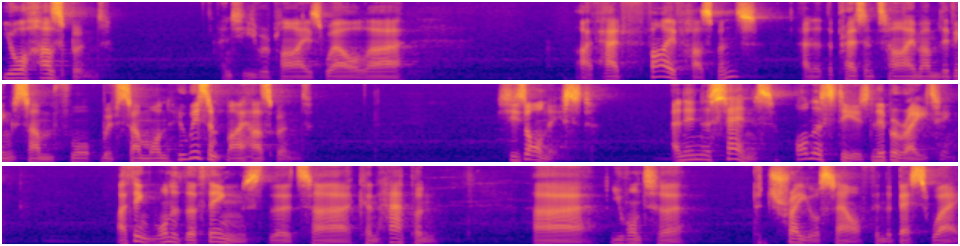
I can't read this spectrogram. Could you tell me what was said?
your husband. And she replies, Well, uh, I've had five husbands, and at the present time I'm living some for, with someone who isn't my husband. She's honest. And in a sense, honesty is liberating. I think one of the things that uh, can happen, uh, you want to portray yourself in the best way.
